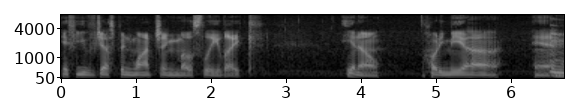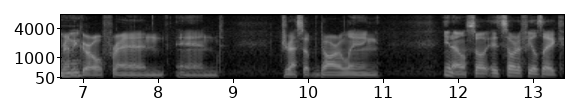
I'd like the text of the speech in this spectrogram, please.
if you've just been watching mostly like you know Horimiya and Mhm. Rent a Girlfriend and Dress Up Darling you know so it sort of feels like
